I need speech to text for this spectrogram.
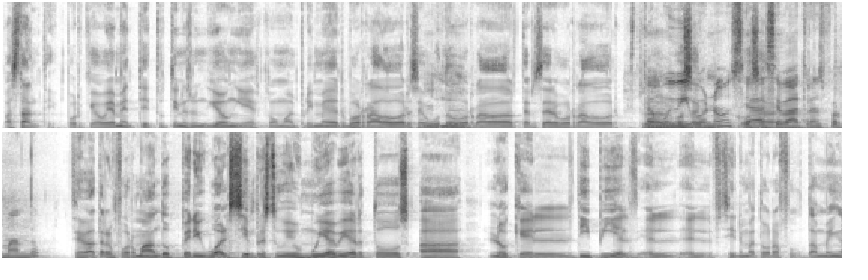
bastante, porque obviamente tú tienes un guion y es como el primer borrador, segundo borrador, tercer borrador. Está Claro. muy Cosa- vivo, ¿no? O sea, cosa- se va transformando. se va transformando, pero igual siempre estuvimos muy abiertos a lo que el DP, el, el, el cinematógrafo, también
